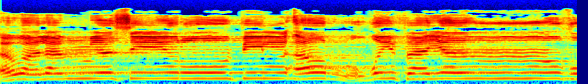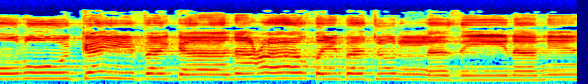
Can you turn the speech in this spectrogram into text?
أولم يسيروا في الأرض فينظروا كيف كان عاقبة الذين من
